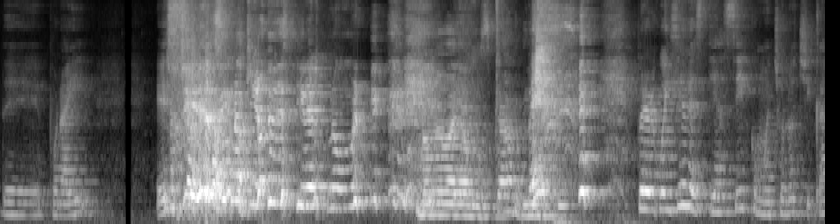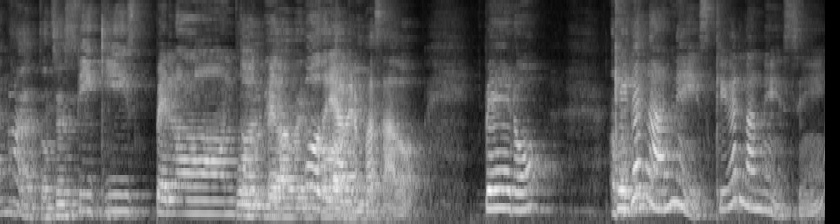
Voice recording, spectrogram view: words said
de por ahí. Este, así no quiero decir el nombre. No me vaya a buscar, Dios. Pero el güey se vestía así, como cholo chicano. Ah, entonces. Tiquis, pelón, todo el haber Podría haber pasado. Pero, qué Aparte- galanes, qué galanes, ¿eh?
